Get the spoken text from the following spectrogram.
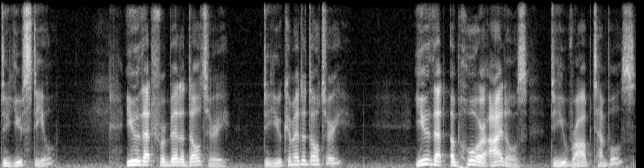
do you steal? You that forbid adultery, do you commit adultery? You that abhor idols, do you rob temples?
